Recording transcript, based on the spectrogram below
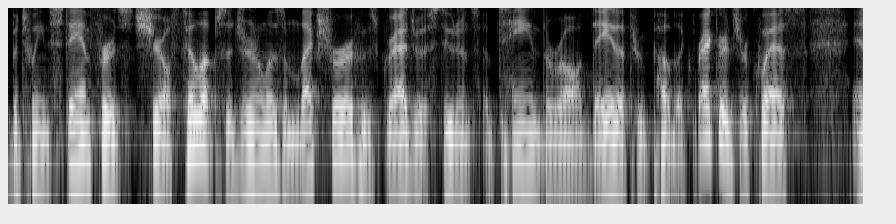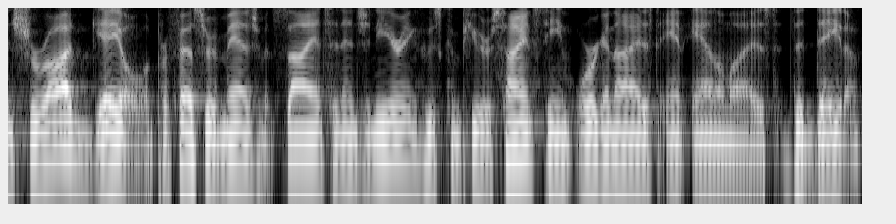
between Stanford's Cheryl Phillips, a journalism lecturer whose graduate students obtained the raw data through public records requests, and Sharad Goel, a professor of management science and engineering whose computer science team organized and analyzed the data.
